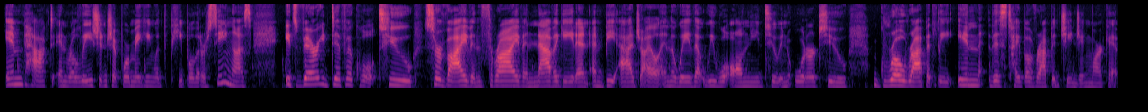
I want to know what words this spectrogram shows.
impact and relationship we're making with the people that are seeing us, it's very difficult to survive and thrive and navigate and, and be agile in the way that we will all need to in order to grow rapidly in this type of rapid changing market.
